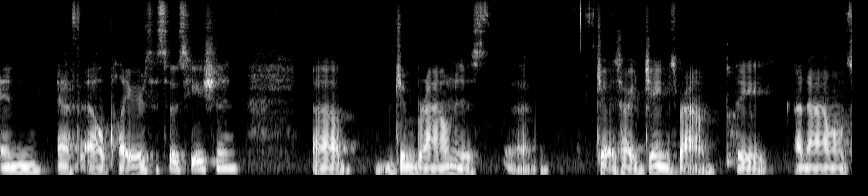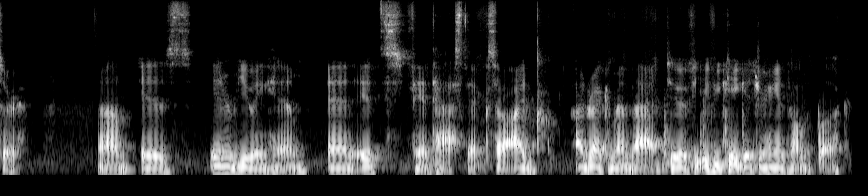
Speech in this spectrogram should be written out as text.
NFL Players Association. Uh, Jim Brown is uh, J- sorry James Brown, the announcer. um, is interviewing him, and it's fantastic. So I'd I'd recommend that too if you, if you can't get your hands on the book.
